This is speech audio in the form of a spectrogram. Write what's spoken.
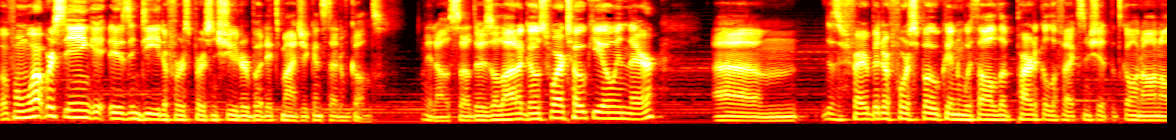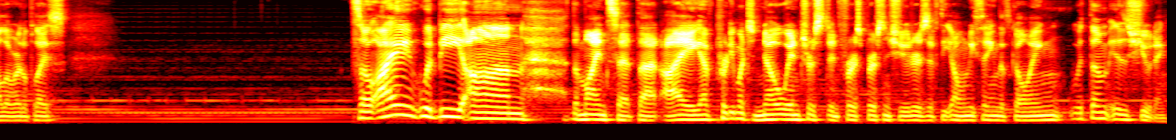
But from what we're seeing, it is indeed a first person shooter, but it's magic instead of guns. You know, so there's a lot of Ghostwire Tokyo in there. Um, there's a fair bit of Forspoken with all the particle effects and shit that's going on all over the place. So I would be on the mindset that I have pretty much no interest in first person shooters if the only thing that's going with them is shooting.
